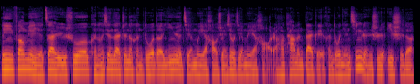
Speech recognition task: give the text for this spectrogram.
另一方面也在于说，可能现在真的很多的音乐节目也好，选秀节目也好，然后他们带给很多年轻人是一时的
